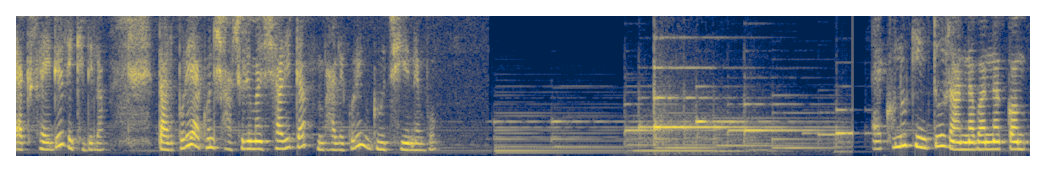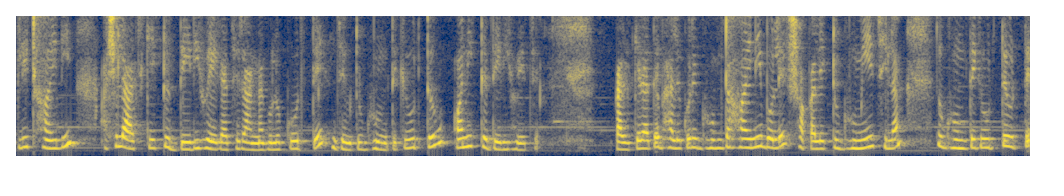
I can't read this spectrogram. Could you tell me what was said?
এক সাইডে রেখে দিলাম। তারপরে এখন শাশুড়ি মার শাড়িটা ভালো করে গুছিয়ে নেব। এখনও কিন্তু রান্নাবান্না কমপ্লিট হয়নি। আসলে আজকে একটু দেরি হয়ে গেছে রান্নাগুলো করতে, যেহেতু ঘুম থেকে উঠতেও অনেকটা দেরি হয়েছে। কালকে রাতে ভালো করে ঘুমটা হয়নি বলে সকালে একটু ঘুমিয়েছিলাম। তো ঘুম থেকে উঠতে উঠতে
